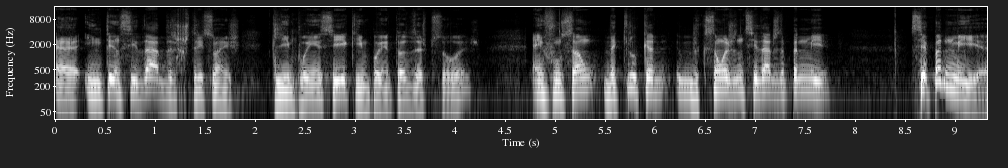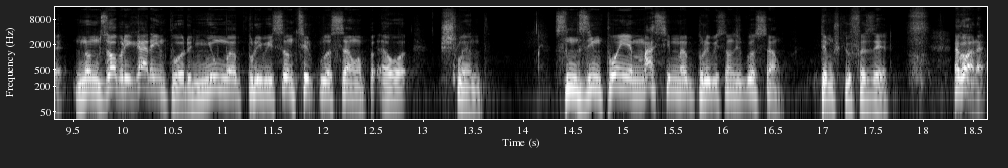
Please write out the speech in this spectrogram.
a intensidade das restrições que lhe impõem a si, que impõem a todas as pessoas, em função daquilo que, que são as necessidades da pandemia. Se a pandemia não nos obrigar a impor nenhuma proibição de circulação, excelente. Se nos impõe a máxima proibição de circulação, temos que o fazer. Agora,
